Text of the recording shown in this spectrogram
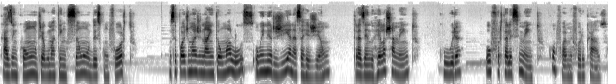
Caso encontre alguma tensão ou desconforto, você pode imaginar então uma luz ou energia nessa região, trazendo relaxamento, cura ou fortalecimento, conforme for o caso.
